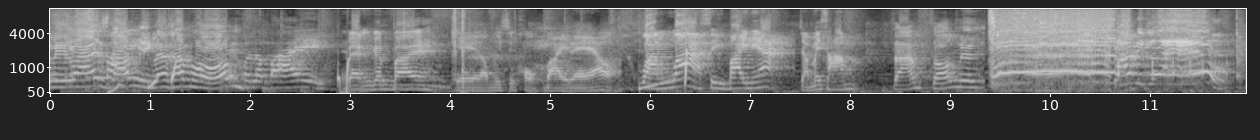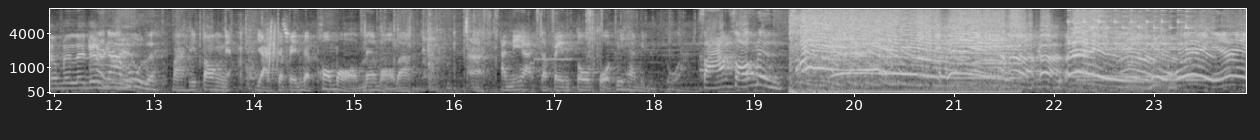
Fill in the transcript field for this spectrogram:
1รีไวซ์ซ้ำอีกแล้วครับผมคนละใบแบ่งกันไปโอเคเรามี 16 ใบแล้ว หวังว่า 4 ใบเนี้ยจะไม่ซ้ สามสองหนึ่งำซ้ำอีกแล้วทำไมเลยเด้อไม่น่าพูดเลยมาพี่ต้องเนี่ย อยากจะเป็นแบบพ่อหมอแม่หมอบ้างอะอันนี้อะจะเป็นตัวโปรดพี่แฮมอีกหนึ่งตัว3 2 1เฮ้ยถูกเว้ยเฮ้ย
